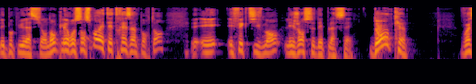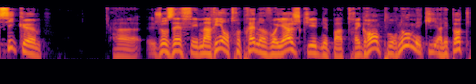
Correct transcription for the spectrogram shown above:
les populations. Donc les recensements étaient très importants et effectivement les gens se déplaçaient. Donc voici que euh, Joseph et Marie entreprennent un voyage qui n'est pas très grand pour nous, mais qui à l'époque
